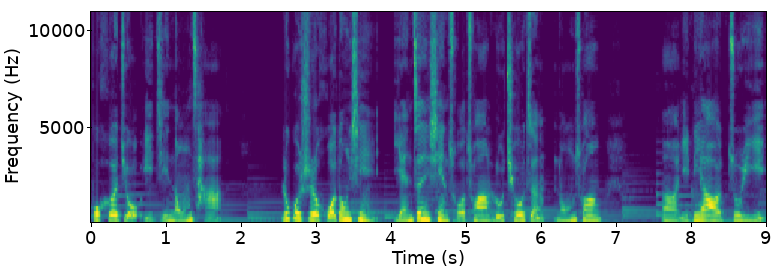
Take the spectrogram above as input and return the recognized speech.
不喝酒以及浓茶。如果是活动性炎症性痤疮，如丘疹、脓疮。嗯，一定要注意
